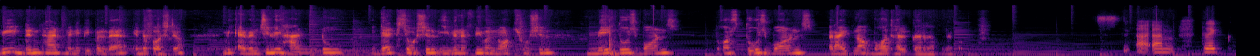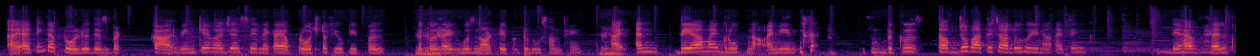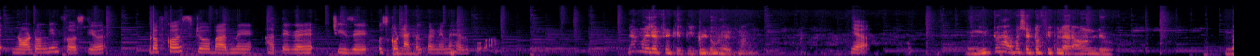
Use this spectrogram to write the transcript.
we didn't had many people there in the first year. We eventually had Hmm. to get social, even if we were not social. Make those bonds because those bonds right now बहुत help कर रहे हैं अपने को. I, i'm like I, I think i've told you this but carving के वजह से like i approached a few people because i was not able to do something Mhm. I, and they are my group now i mean because तब जो बातें चालू हुई ना i think they have helped not only in first year but of course जो बाद में आते गए चीज़ें उसको हम्म। टैकल करने में हेल्प हुआ yeah, most definitely people do help now. yeah You need to have a set of people around you.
